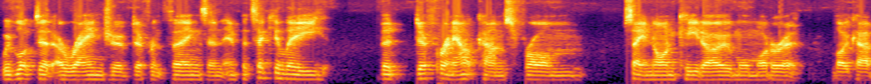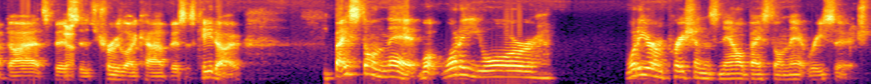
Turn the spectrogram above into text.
We've looked at a range of different things, and, and particularly the different outcomes from say non-keto, more moderate low carb diets versus yeah. true low carb versus keto. Based on that, what what are your what are your impressions now based on that research?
